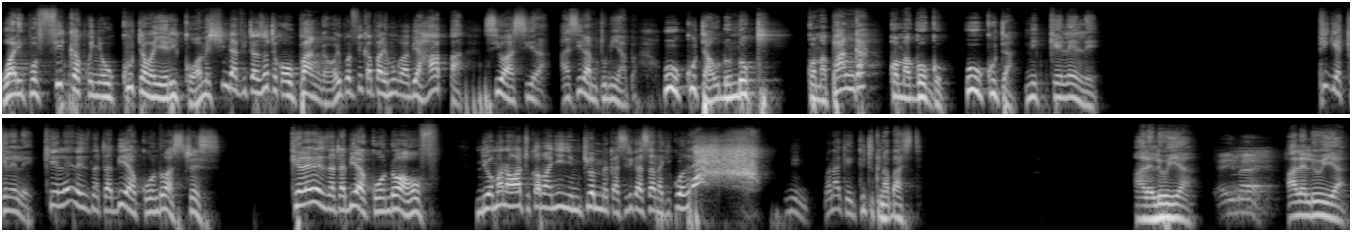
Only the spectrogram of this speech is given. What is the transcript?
Walipofika kwenye ukuta wa yeriko wameshinda vita zote kwa upanga. Walipofika pale mungu anambia hapa sio hasira hasira mtumie hapa. Huu ukuta haudondoki kwa mapanga kwa magogo. Huu ukuta ni kelele. Piga kelele. Kelele zina tabia ya kuondoa stress. Kelele zina tabia ya kuondoa hofu. Ndio maana watu kama nyinyi mkiwa mmekasirika sana kikuwa kitu kina basti haleluya haleluya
